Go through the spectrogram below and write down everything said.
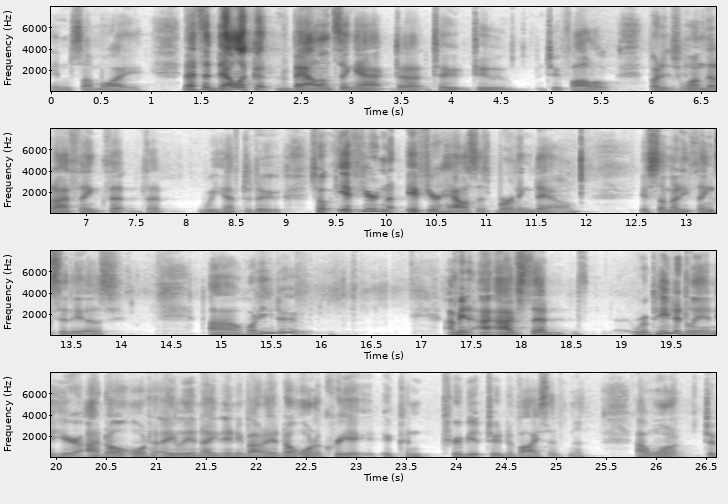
in some way. That's a delicate balancing act uh, to, to, to follow, but it's one that I think that, that we have to do. So if, you if your house is burning down, if somebody thinks it is, uh, what do you do? I mean, I, have said repeatedly in here, I don't want to alienate anybody. I don't want to create, contribute to divisiveness. I want to,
